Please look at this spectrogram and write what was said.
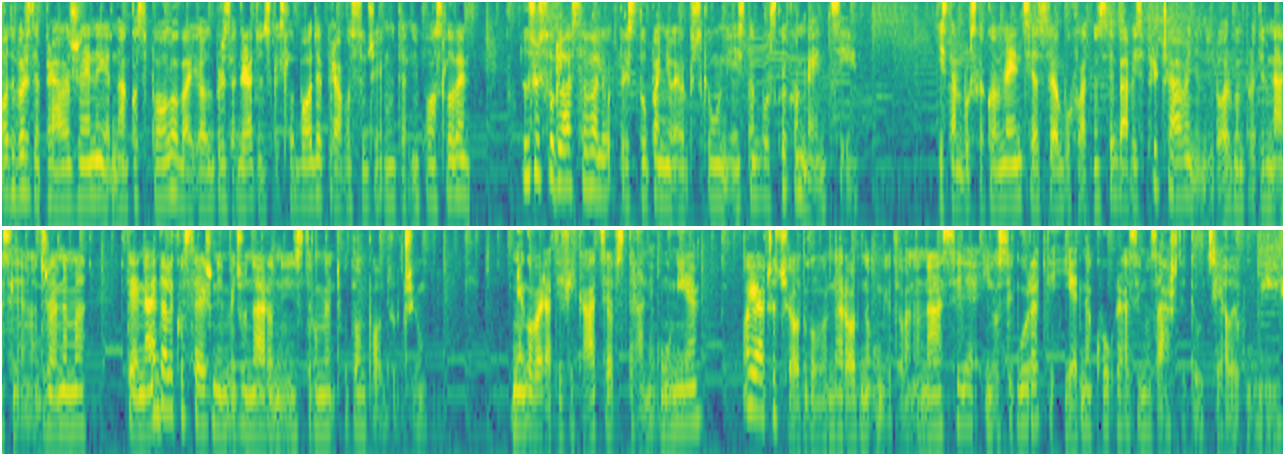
Odbor za prava žene, jednako spolova i Odbor za građanske slobode, pravosuđe i unutarnje poslove jučer su glasovali o pristupanju Europske unije Istanbulskoj konvenciji. Istanbulska konvencija sveobuhvatno se bavi sprečavanjem i borbom protiv nasilja nad ženama, te je najdalekosežniji međunarodni instrument u tom području. Njegova ratifikacija od strane Unije ojačat će odgovor na rodno umjetovano nasilje i osigurati jednaku razinu zaštite u cijeloj Uniji.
